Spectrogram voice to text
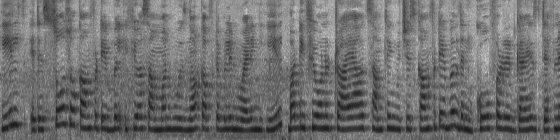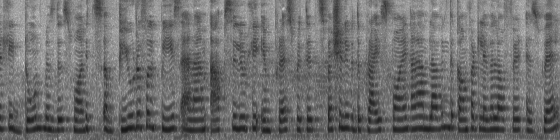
heels. It is so so comfortable if you are someone who is not comfortable in wearing heels. But if you want to try out something which is comfortable then go for it guys. Definitely don't don't miss this one. It's a beautiful piece and i'm absolutely impressed with it especially with the price point. And i'm loving the comfort level of it as well.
